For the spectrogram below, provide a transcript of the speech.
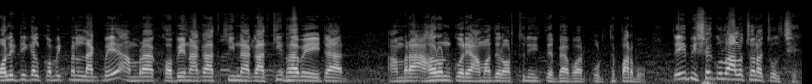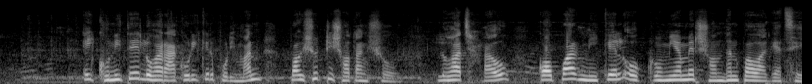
পলিটিক্যাল কমিটমেন্ট লাগবে। আমরা কবে নাগাদ কী নাগাদ কীভাবে এটা আমরা আহরণ করে আমাদের অর্থনীতিতে ব্যবহার করতে পারব। তো এই বিষয়গুলো আলোচনা চলছে। এই খনিতে লোহার আকরিকের পরিমাণ পঁয়ষট্টি শতাংশ। লোহা ছাড়াও কপার নিকেল ও ক্রোমিয়ামের সন্ধান পাওয়া গেছে।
